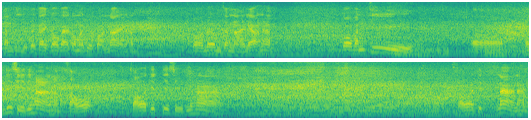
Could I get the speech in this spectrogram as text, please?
ท่านที่อยู่ใกล้ๆก็แวะเข้ามาดูก่อนได้นะครับ ก็เริ่มจำหน่ายแล้วนะครับ ก็วันที่วันที่สี่ที่ห้านะครับ เสาร์เสาร์อาทิตย์ที่สี่ที่ห้าเสาร์อาทิตย์หน้านะครับ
